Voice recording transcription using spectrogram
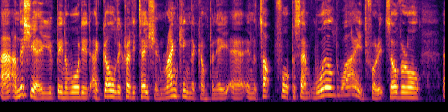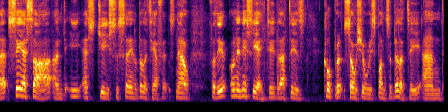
Uh, and this year, you've been awarded a gold accreditation, ranking the company uh, in the top 4% worldwide for its overall uh, CSR and ESG sustainability efforts. Now, for the uninitiated, that is corporate social responsibility and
